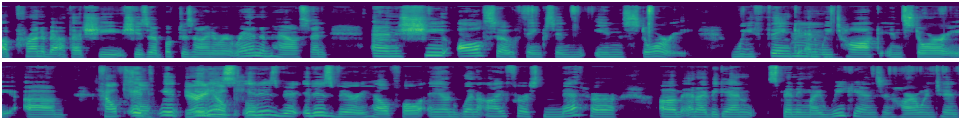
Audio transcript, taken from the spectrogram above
upfront about that. She she's a book designer at Random House, and and she also thinks in in story. We think mm. and we talk in story. Um, helpful. It, it, very it helpful. It is very it is very helpful. And when I first met her, um, and I began spending my weekends in Harwinton,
